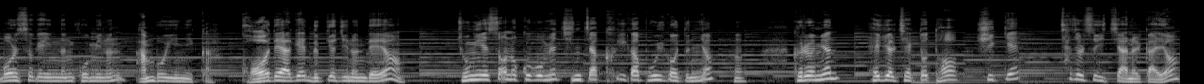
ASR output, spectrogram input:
머릿속에 있는 고민은 안 보이니까 거대하게 느껴지는데요. 종이에 써놓고 보면 진짜 크기가 보이거든요. 그러면 해결책도 더 쉽게 찾을 수 있지 않을까요?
